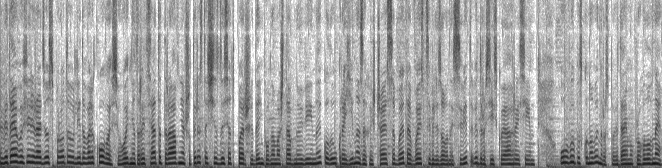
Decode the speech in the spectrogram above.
Вітаю в ефірі Радіо Спротив Ліда Валькова. Сьогодні 30 травня, 461-й день повномасштабної війни, коли Україна захищає себе та весь цивілізований світ від російської агресії. У випуску новин розповідаємо про головне.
